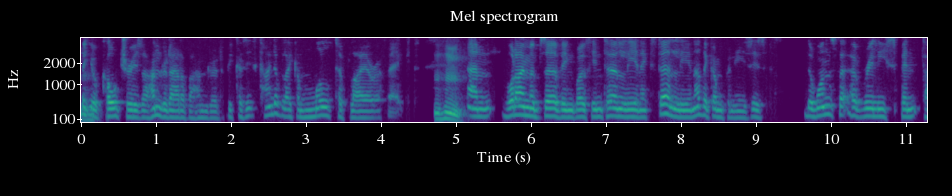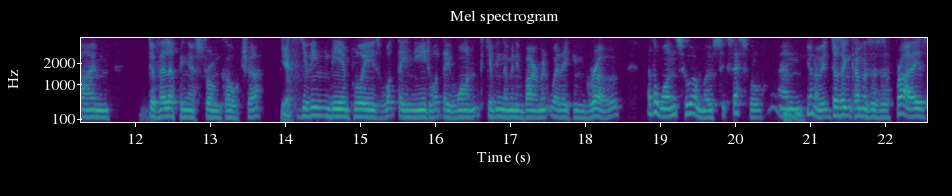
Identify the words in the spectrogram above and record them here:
but mm -hmm. your culture is 100 out of 100 because it's kind of like a multiplier effect. Mm -hmm. And what I'm observing both internally and externally in other companies is the ones that have really spent time developing a strong culture yes giving the employees what they need what they want giving them an environment where they can grow are the ones who are most successful and mm -hmm. you know it doesn't come as a surprise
